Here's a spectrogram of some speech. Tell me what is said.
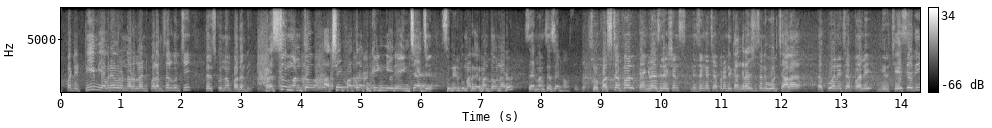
అప్పటి టీం ఎవరెవరు ఉన్నారు లాంటి పలు అంశాల గురించి తెలుసుకుందాం పదండి. ప్రస్తుతం మనతో Akshay Patra cooking area in charge Sunil Kumar గారు మనతో ఉన్నారు. సార్ నమస్తే sir. So first of all congratulations నిజంగా చెప్పాలంటే కంగ్రాచులేషన్స్ అని కూడా చాలా తక్కువనే చెప్పాలి. మీరు చేసేది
